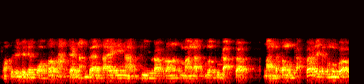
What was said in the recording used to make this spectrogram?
Maksudnya dia foto ada nak bantai nabi ora krono semangat mlebu Ka'bah, nang ketemu Ka'bah ya ketemu kok.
